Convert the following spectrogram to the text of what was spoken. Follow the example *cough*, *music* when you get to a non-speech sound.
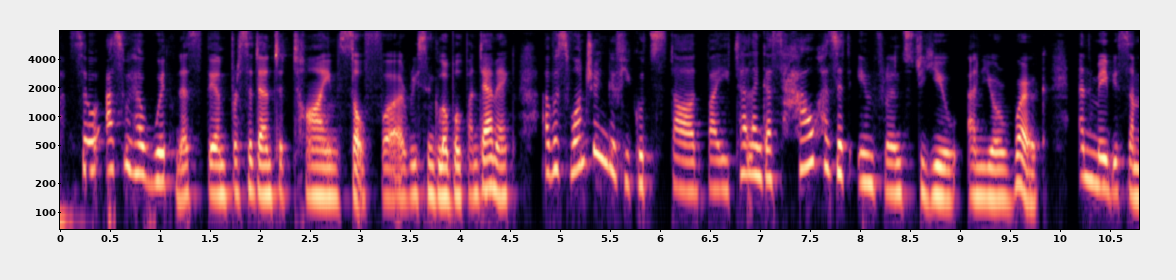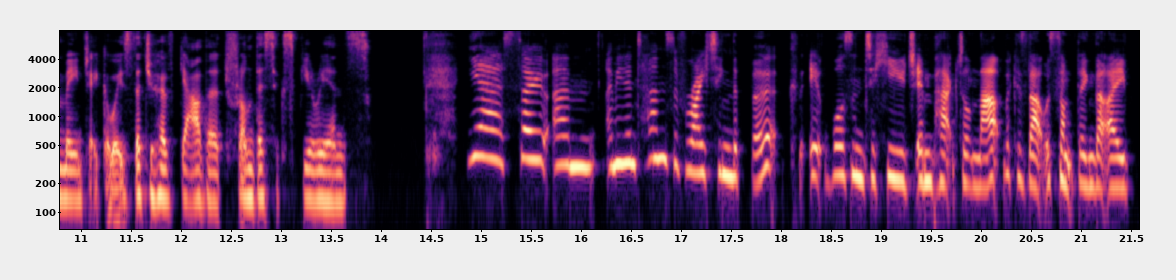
So, as we have witnessed the unprecedented times of uh, recent global pandemic, I was wondering if you could start by telling us how has it influenced you and your work, and maybe some main takeaways that you have gathered from this experience. Yeah, so um, I mean, in terms of writing the book, it wasn't a huge impact on that because that was something that I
